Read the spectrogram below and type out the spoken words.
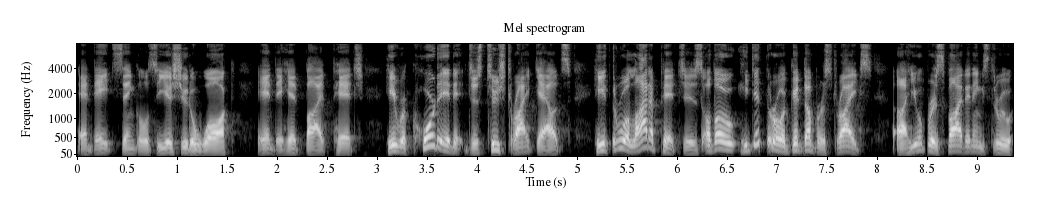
and eight singles. He issued a walk and a hit by pitch. He recorded just two strikeouts. He threw a lot of pitches, although he did throw a good number of strikes. Uh, he over his five innings threw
